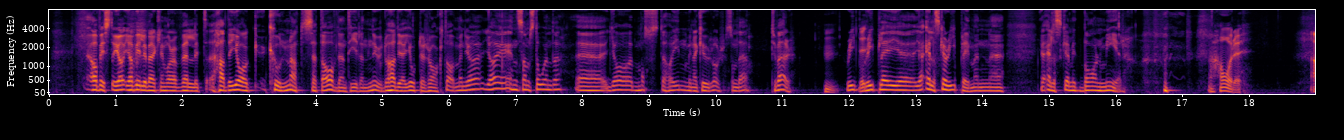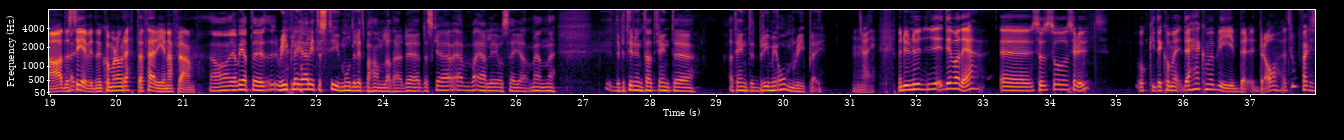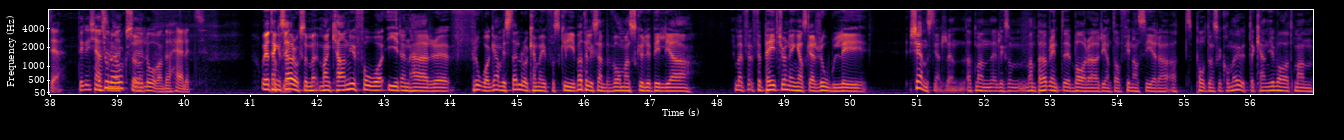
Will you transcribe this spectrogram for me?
Ja visst, jag, jag ville verkligen vara väldigt, hade jag kunnat sätta av den tiden nu, då hade jag gjort det rakt av. Men jag, jag är ensamstående, eh, jag måste ha in mina kulor som det är, tyvärr. Mm. Re, Det- replay, eh, jag älskar replay, men eh, jag älskar mitt barn mer. Jaha du. Ja, då ser vi, nu kommer de rätta färgerna fram. Ja, jag vet, eh, replay är lite styvmoderligt behandlad här, det, det ska jag vara ärlig och säga. Men eh, det betyder inte att jag inte, att jag inte bryr mig om replay. Nej, men du, nu, det var det. Eh, Så, så ser det ut. Och det, kommer, det här kommer bli bra. Jag tror faktiskt det. Det känns som det ett också. eh, lovande och härligt. Och jag tänker så här också, man kan ju få i den här eh, frågan vi ställer, då kan man ju få skriva till exempel vad man skulle vilja, men för, för Patreon är en ganska rolig tjänst egentligen. Att man, eh, liksom, man behöver inte bara rent av finansiera att podden ska komma ut. Det kan ju vara att man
